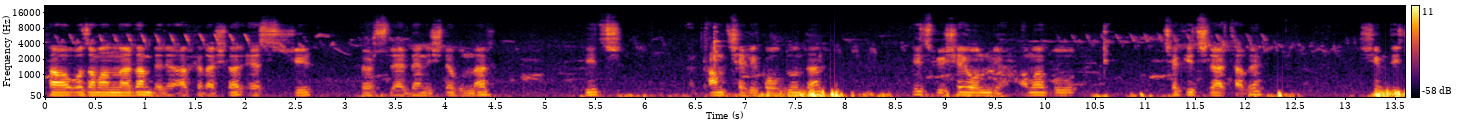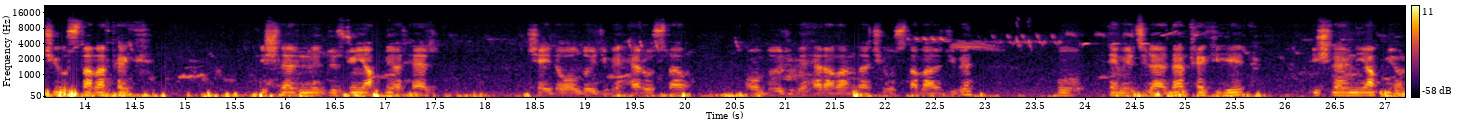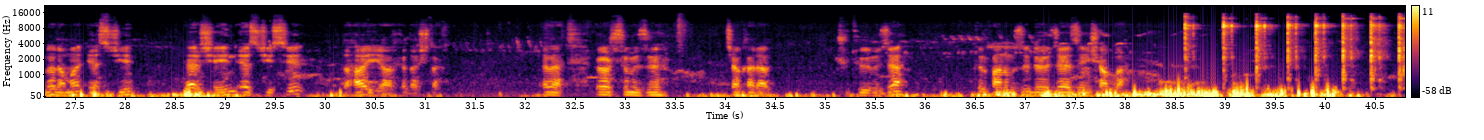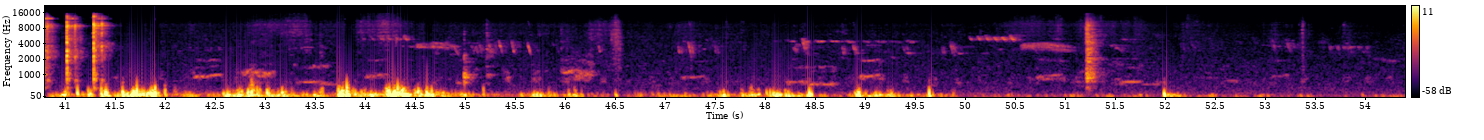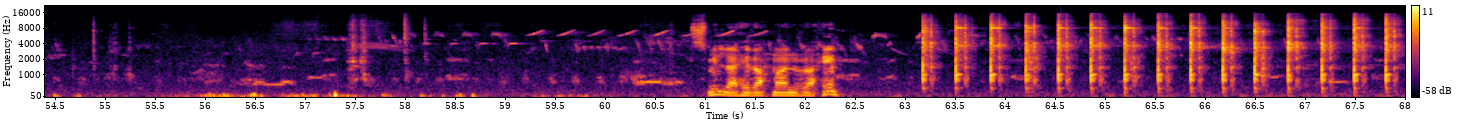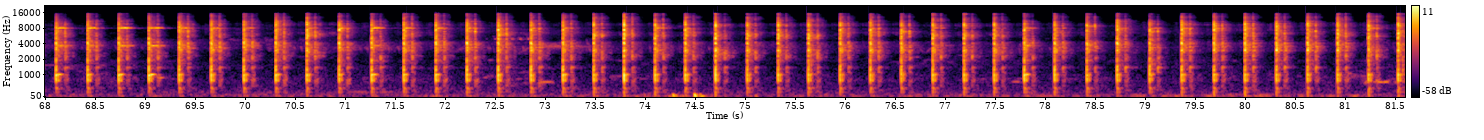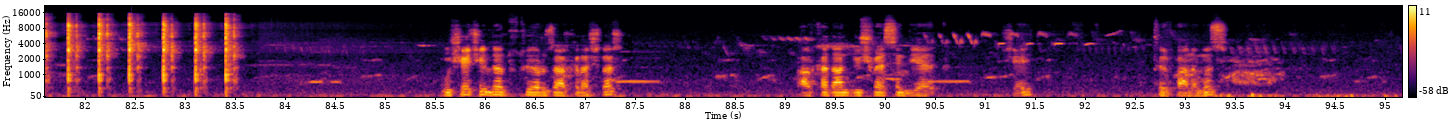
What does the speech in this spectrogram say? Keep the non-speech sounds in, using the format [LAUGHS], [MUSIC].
Ta o zamanlardan beri arkadaşlar eski örslerden işte bunlar hiç tam çelik olduğundan hiçbir şey olmuyor. Ama bu çekiçler tabi şimdiki ustalar pek işlerini düzgün yapmıyor her şeyde olduğu gibi her usta olduğu gibi her alandaki ustalar gibi bu demircilerden pek iyi işlerini yapmıyorlar ama eski her şeyin eskisi daha iyi arkadaşlar. Evet örsümüzü çakarak kütüğümüze tırpanımızı döveceğiz inşallah. Bismillahirrahmanirrahim. Bu şekilde tutuyoruz arkadaşlar. Arkadan düşmesin diye şey tırpanımız.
